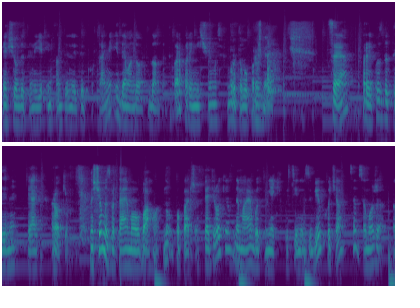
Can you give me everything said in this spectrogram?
Якщо в дитини є інфантильний тип ковтання, йдемо до ортодонта. Тепер переміщуємось в ротову порожнину. Це прикус дитини 5 років. На що ми звертаємо увагу? Ну, по-перше, в 5 років не має бути ніяких постійних зубів, хоча це все може е,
